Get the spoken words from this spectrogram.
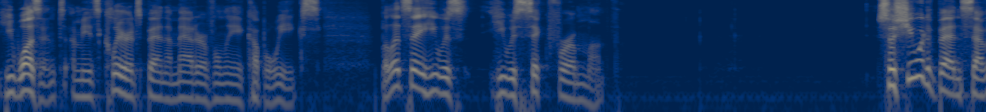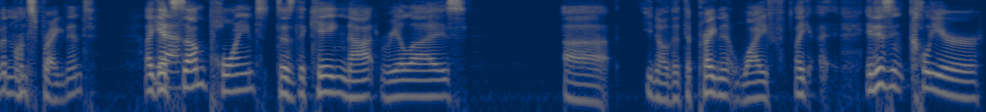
he wasn't. I mean, it's clear it's been a matter of only a couple weeks. But let's say he was he was sick for a month. So she would have been 7 months pregnant. Like Yeah. at some point does the king not realize uh you know that the pregnant wife like uh, it isn't clear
